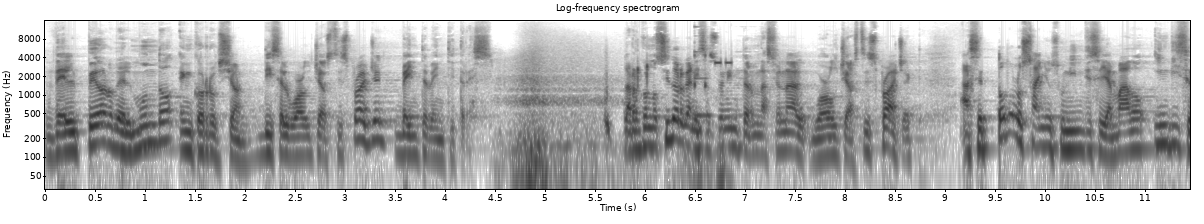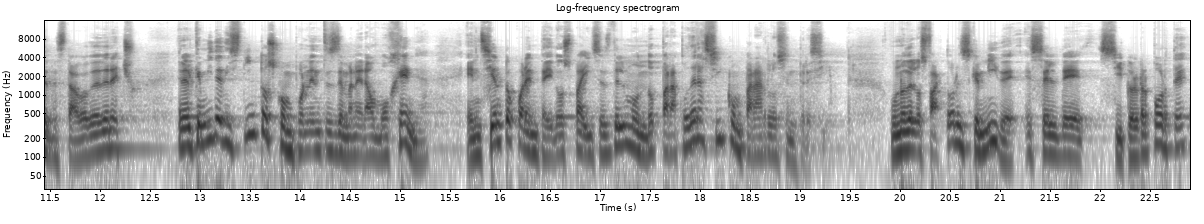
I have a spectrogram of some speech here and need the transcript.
del peor del mundo en corrupción, dice el World Justice Project 2023. La reconocida organización internacional World Justice Project hace todos los años un índice llamado Índice de Estado de Derecho, en el que mide distintos componentes de manera homogénea en 142 países del mundo para poder así compararlos entre sí. Uno de los factores que mide es el de, cito el reporte,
